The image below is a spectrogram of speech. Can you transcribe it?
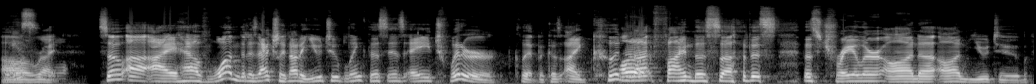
All right. So uh, I have one that is actually not a YouTube link. This is a Twitter clip because I could Oh. not find this uh, this this trailer on uh, on YouTube.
